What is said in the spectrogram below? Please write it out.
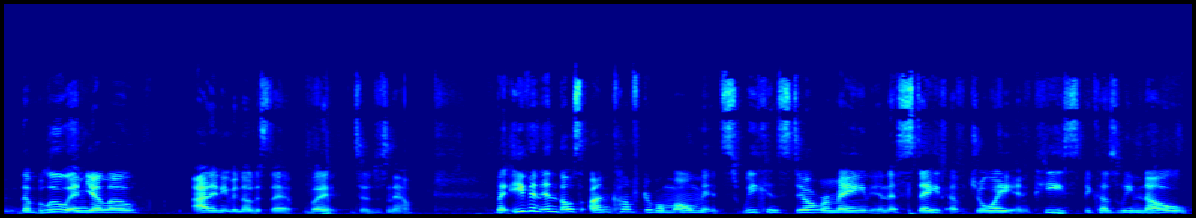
the blue and yellow. I didn't even notice that, but just now. But even in those uncomfortable moments, we can still remain in a state of joy and peace because we know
